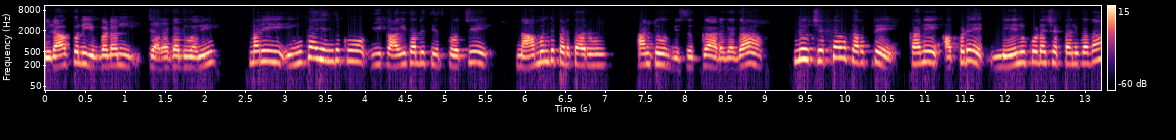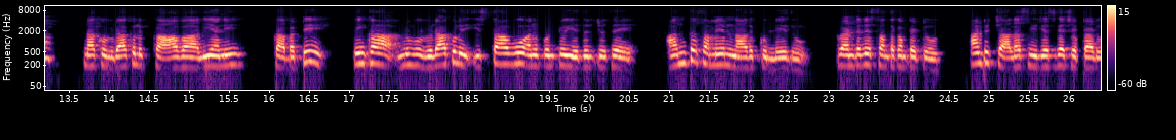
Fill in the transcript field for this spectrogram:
విడాకులు ఇవ్వడం జరగదు అని. మరి ఇంకా ఎందుకు ఈ కాగితాలు తీసుకువచ్చి నా ముందు పెడతారు? అంటూ విసుగ్గా అడగగా నువ్వు చెప్పావు కరెక్టే కానీ అప్పుడే నేను కూడా చెప్పాను కదా నాకు విడాకులు కావాలి అని. కాబట్టి ఇంకా నువ్వు విడాకులు ఇస్తావు అనుకుంటూ ఎదురు చూసే అంత సమయం నాదకు లేదు. వెంటనే సంతకం పెట్టు. అంటూ చాలా సీరియస్గా చెప్పాడు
